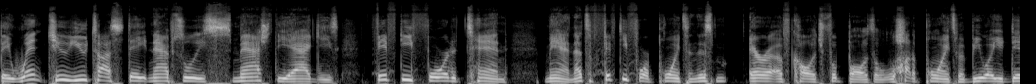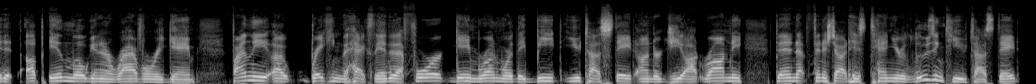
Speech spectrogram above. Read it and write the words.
They went to Utah State and absolutely smashed the Aggies 54 to 10. Man, that's a 54 points in this era of college football is a lot of points, but BYU did it up in Logan in a rivalry game, finally uh, breaking the hex. They had that four game run where they beat Utah State under G. Ott Romney, then finished out his tenure losing to Utah State.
